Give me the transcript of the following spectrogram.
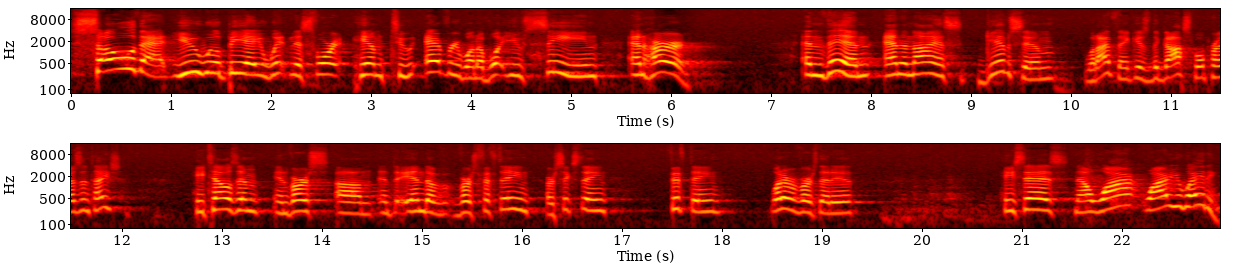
so that you will be a witness for him to everyone of what you've seen and heard. And then Ananias gives him what I think is the gospel presentation. He tells him in verse, um, at the end of verse 15 or 16, 15, whatever verse that is, he says, Now, why, why are you waiting?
